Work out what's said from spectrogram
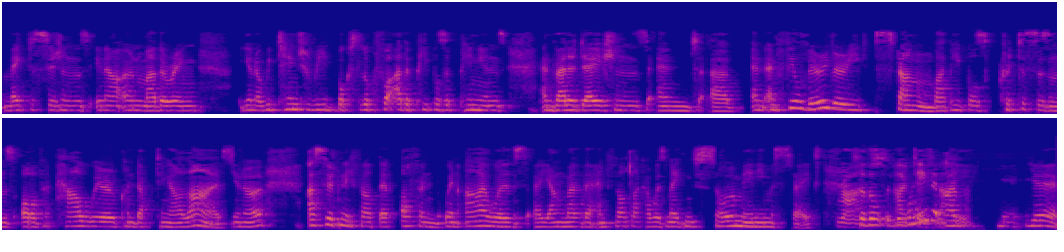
make decisions in our own mothering you know, we tend to read books, look for other people's opinions and validations and, uh, and, and feel very, very stung by people's criticisms of how we're conducting our lives. You know, I certainly felt that often when I was a young mother and felt like I was making so many mistakes. Right. So the, the way that I, yeah, yeah,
